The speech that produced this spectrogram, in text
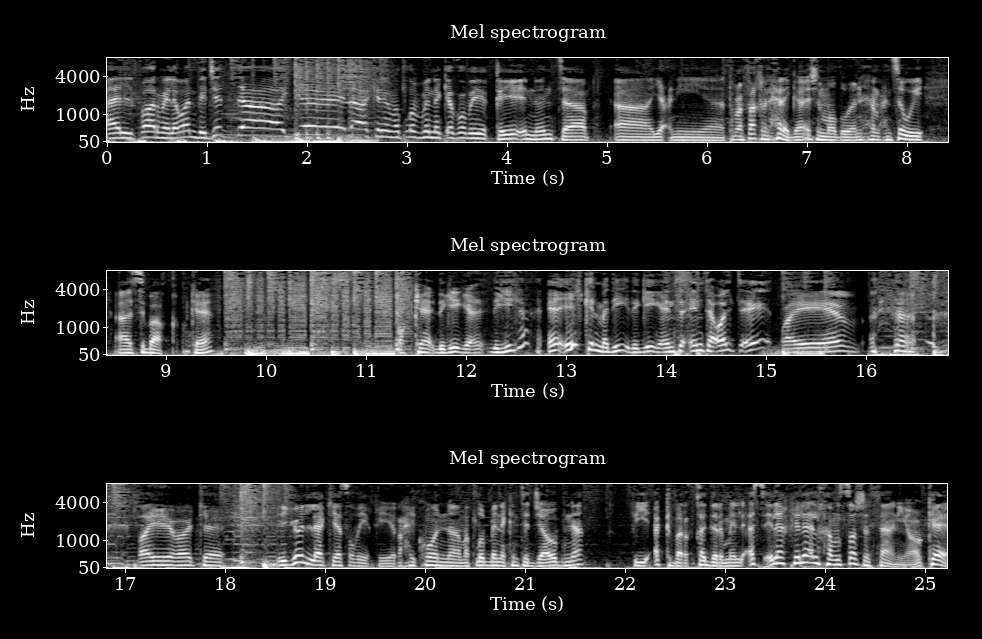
الفورمولا 1 بجدة. yay! لكن المطلوب منك يا صديقي إنه أنت آه يعني آه، طبعا في آخر الحلقة إيش الموضوع؟ نحن راح نسوي آه سباق okay؟ okay دقيقة دقيقة؟ إيه إيه الكلمة دي؟ دقيقة أنت أنت قلت إيه؟ طيب. طيب okay. يقول لك يا صديقي راح يكون مطلوب منك أنت تجاوبنا في أكبر قدر من الأسئلة خلال 15 ثانية okay؟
